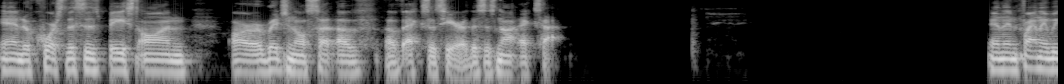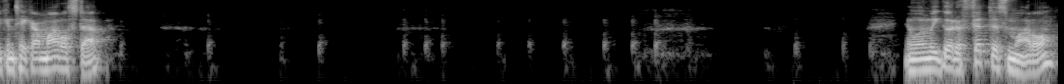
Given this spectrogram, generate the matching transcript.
And of course, this is based on our original set of, of x's here. This is not x hat. And then finally, we can take our model step. And when we go to fit this model,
